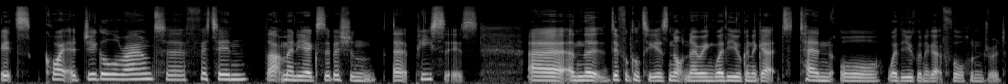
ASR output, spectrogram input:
it's quite a jiggle around to fit in that many exhibition uh, pieces. Uh, and the difficulty is not knowing whether you're going to get 10 or whether you're going to get 400.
